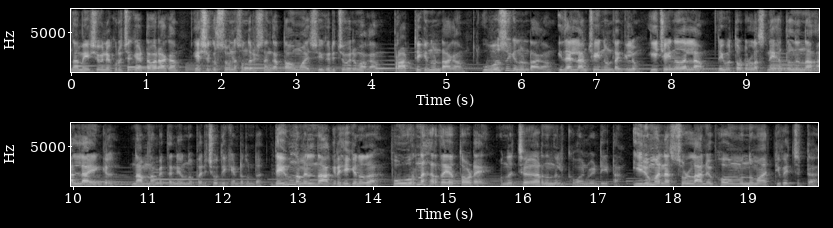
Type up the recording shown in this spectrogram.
നാം യേശുവിനെ കുറിച്ച് കേട്ടവരാകാം. യേശുക്രിസ്തുവിനെ സന്ദർശിച്ച കർത്താവുമായി സ്വീകരിച്ചവരുമാകാം. പ്രാർത്ഥിക്കുന്നുണ്ടാകാം. ഉപസിക്കുന്നുണ്ടാകാം. ഇതെല്ലാം ചെയ്യുന്നുണ്ടെങ്കിലും ഈ ചെയ്യുന്നതെല്ലാം ദൈവത്തോടുള്ള സ്നേഹത്തിൽ നിന്ന് അല്ല എങ്കിൽ നാം നമ്മെ തന്നെ ഒന്ന് പരിശോധിക്കേണ്ടതുണ്ട്. ദൈവം നമ്മിൽ നിന്ന് ആഗ്രഹിക്കുന്നത് പൂർണ ഹൃദയത്തോടെ ഒന്ന് ചേർന്ന് നിൽക്കുവാൻ വേണ്ടിയിട്ടാണ് ഇരുമനസ്സുള്ള അനുഭവം ഒന്ന് മാറ്റിവെച്ചിട്ട്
